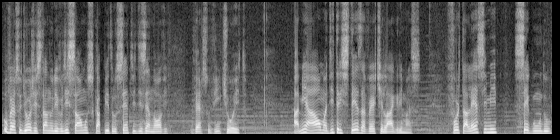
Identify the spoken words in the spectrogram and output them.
O verso de hoje está no livro de Salmos, capítulo 119, verso 28. A minha alma de tristeza verte lágrimas, fortalece-me segundo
